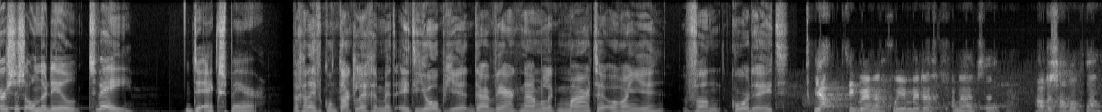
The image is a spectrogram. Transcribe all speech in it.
Cursusonderdeel 2. De expert. We gaan even contact leggen met Ethiopië. Daar werkt namelijk Maarten Oranje van Coordate. Ja, ik ben er. Goedemiddag vanuit uh, Addis Ababa.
